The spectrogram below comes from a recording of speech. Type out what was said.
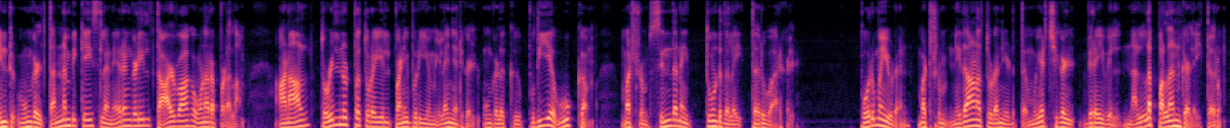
இன்று உங்கள் தன்னம்பிக்கை சில நேரங்களில் தாழ்வாக உணரப்படலாம். ஆனால் தொழில்நுட்பத் துறையில் பணிபுரியும் இளைஞர்கள் உங்களுக்கு புதிய ஊக்கம் மற்றும் சிந்தனை தூண்டுதலை தருவார்கள். பொறுமையுடன் மற்றும் நிதானத்துடன் எடுத்த முயற்சிகள் விரைவில் நல்ல பலன்களை தரும்.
